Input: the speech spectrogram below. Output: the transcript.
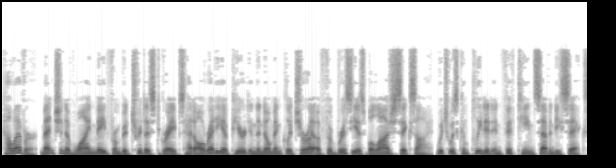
However, mention of wine made from botrytis grapes had already appeared in the nomenclatura of Fabricius Balázs Szikszay, which was completed in 1576.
